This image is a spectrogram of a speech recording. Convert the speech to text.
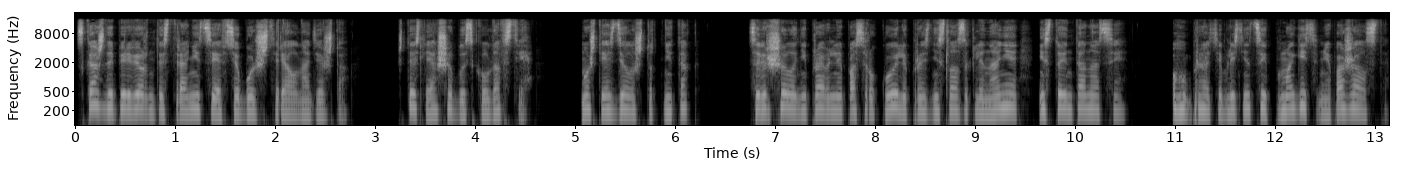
С каждой перевернутой страницей я все больше теряла надежду. Что если я ошиблась в колдовстве? Может, я сделала что-то не так? Совершила неправильный пас рукой или произнесла заклинание не с той интонацией? О, братья-близнецы, помогите мне, пожалуйста.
